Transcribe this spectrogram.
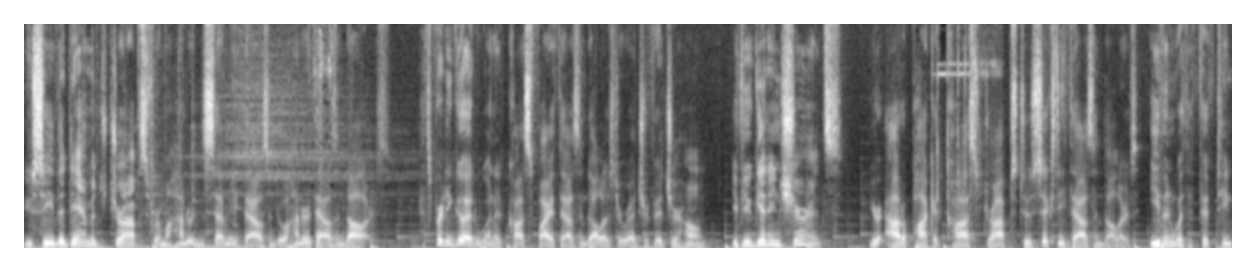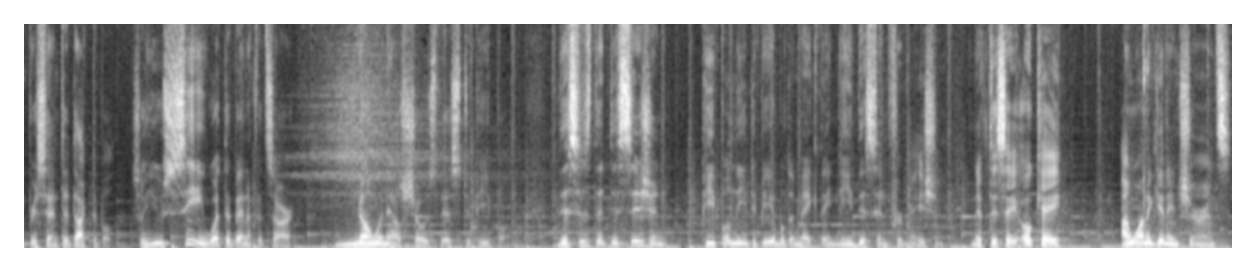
You see the damage drops from 170,000 to $100,000. That's pretty good when it costs $5,000 to retrofit your home. If you get insurance, your out-of-pocket cost drops to $60,000, even with a 15% deductible. So you see what the benefits are. No one else shows this to people. This is the decision people need to be able to make. They need this information. And if they say, okay, I want to get insurance,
